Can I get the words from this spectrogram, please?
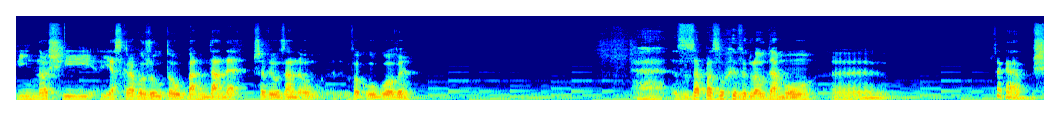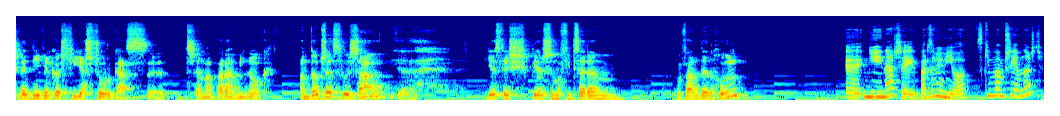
i nosi jaskrawo-żółtą bandanę przewiązaną wokół głowy. E, Z zapazuchy wygląda mu e, taka średniej wielkości jaszczurka z e, trzema parami nóg. On dobrze słyszał? E, Jesteś pierwszym oficerem Vandenhul? E, nie inaczej, bardzo mi miło. Z kim mam przyjemność?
